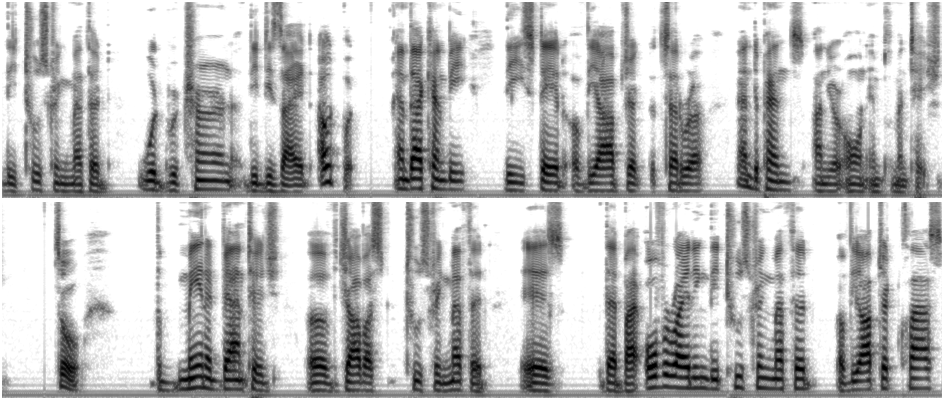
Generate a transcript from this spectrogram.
the toString method would return the desired output. And that can be the state of the object etc and depends on your own implementation. So the main advantage of java's toString method is that by overriding the toString method of the object class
